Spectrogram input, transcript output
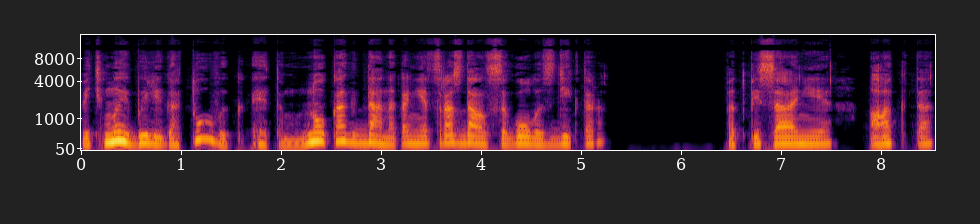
ведь мы были готовы к этому, но когда, наконец, раздался голос диктора, подписание акта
